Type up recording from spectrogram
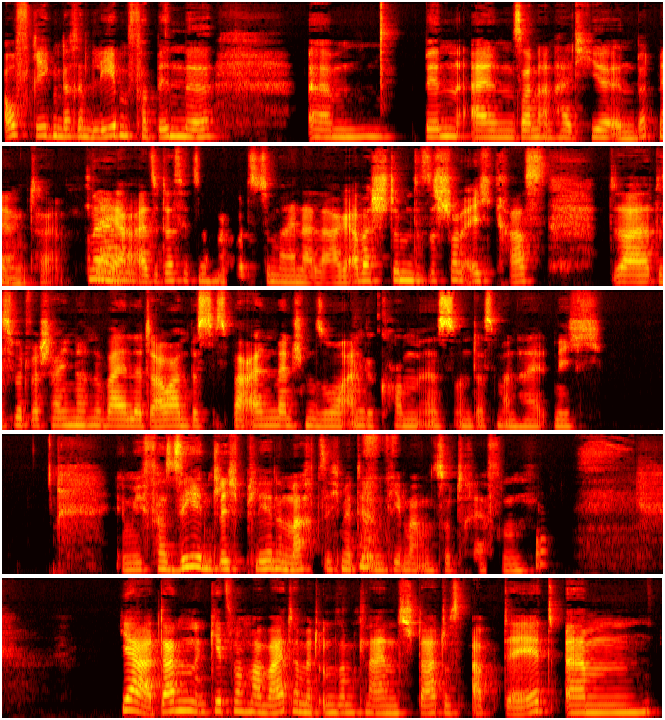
aufregenderen Leben verbinde, ähm, bin, ähm, sondern halt hier in Bad Mergentheim. Naja, also das jetzt nochmal kurz zu meiner Lage. Aber stimmt, das ist schon echt krass. Da, das wird wahrscheinlich noch eine Weile dauern, bis es bei allen Menschen so angekommen ist und dass man halt nicht irgendwie versehentlich Pläne macht, sich mit irgendjemandem zu treffen. Ja, dann geht's nochmal weiter mit unserem kleinen Status-Update. Ähm,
